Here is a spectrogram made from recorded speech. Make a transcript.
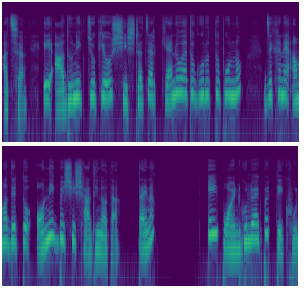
আচ্ছা এই আধুনিক যুগেও শিষ্টাচার কেন এত গুরুত্বপূর্ণ, যেখানে আমাদের তো অনেক বেশি স্বাধীনতা, তাই না? এই পয়েন্টগুলো একবার দেখুন।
